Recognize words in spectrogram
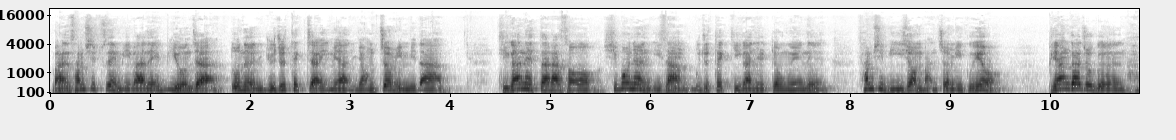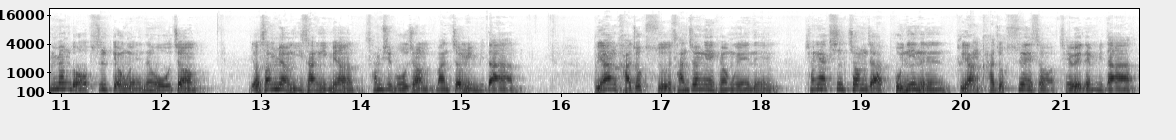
만 30세 미만의 미혼자 또는 유주택자이면 0점입니다. 기간에 따라서 15년 이상 무주택 기간일 경우에는 32점 만점이고요. 부양가족은 한 명도 없을 경우에는 5점, 6명 이상이면 35점 만점입니다. 부양 가족 수 산정의 경우에는 청약 신청자 본인은 부양 가족 수에서 제외됩니다.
